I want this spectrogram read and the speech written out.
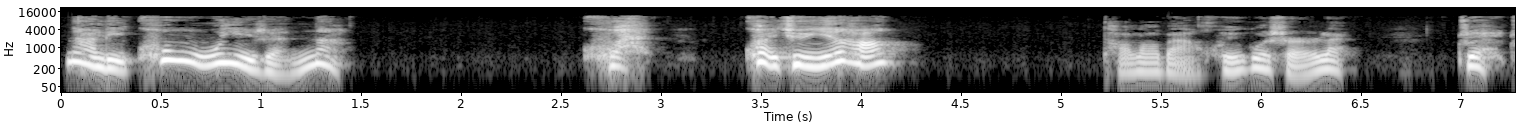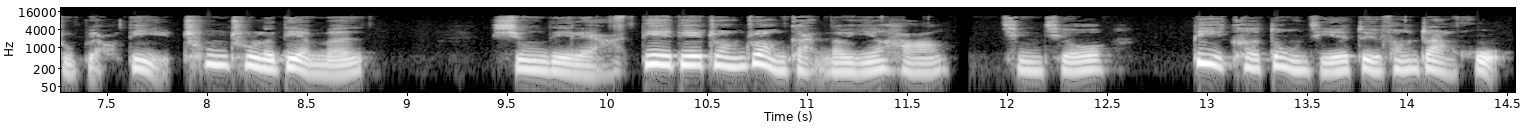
那里空无一人呢。快，快去银行！陶老板回过神来，拽住表弟冲出了店门。兄弟俩跌跌撞撞赶到银行，请求立刻冻结对方账户，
